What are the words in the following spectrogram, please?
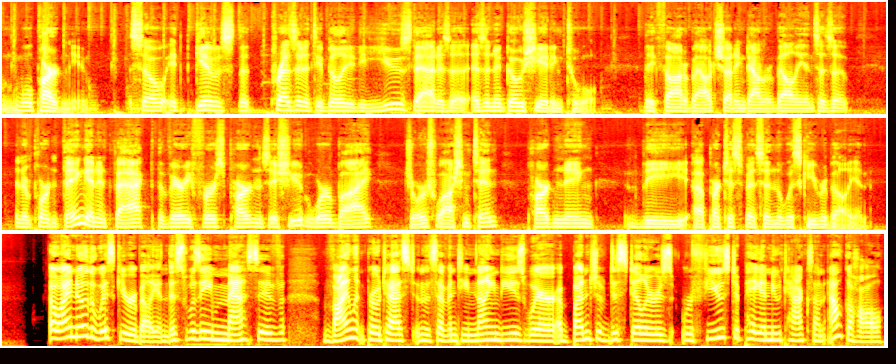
we'll pardon you. So it gives the president the ability to use that as a as a negotiating tool. They thought about shutting down rebellions as a an important thing, and in fact, the very first pardons issued were by George Washington pardoning the uh, participants in the Whiskey Rebellion. Oh, I know the Whiskey Rebellion. This was a massive, violent protest in the 1790s where a bunch of distillers refused to pay a new tax on alcohol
